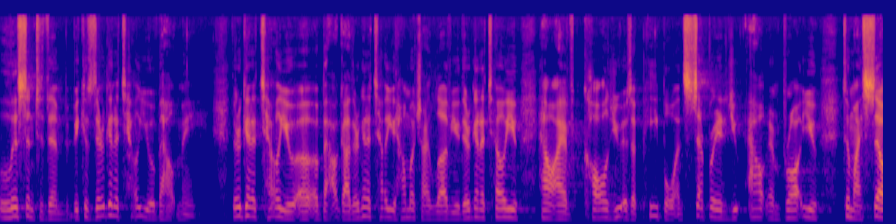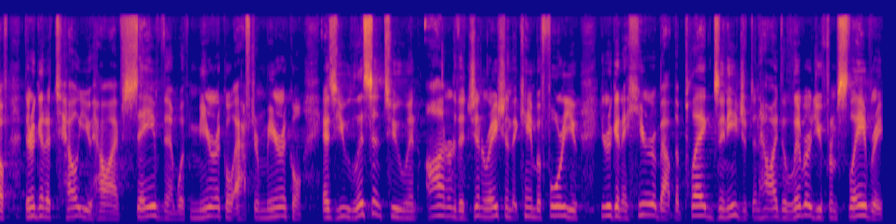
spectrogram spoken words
listen to them, because they're going to tell you about me. They're going to tell you uh, about God. They're going to tell you how much I love you. They're going to tell you how I have called you as a people and separated you out and brought you to myself. They're going to tell you how I've saved them with miracle after miracle. As you listen to and honor the generation that came before you, you're going to hear about the plagues in Egypt and how I delivered you from slavery.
